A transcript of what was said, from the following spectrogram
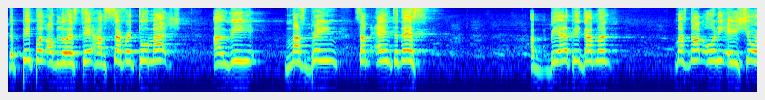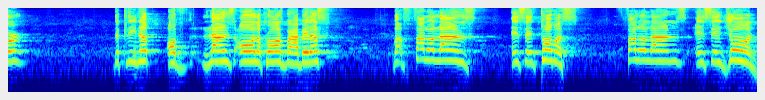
The people of Lower Estate have suffered too much, and we must bring some end to this. A BLP government must not only ensure the cleanup of lands all across Barbados, but fallow lands in St. Thomas, fallow lands in St. John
